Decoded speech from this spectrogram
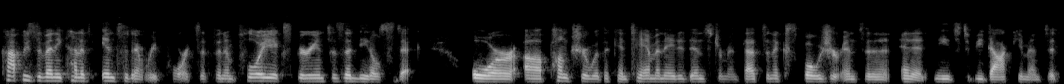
copies of any kind of incident reports if an employee experiences a needle stick or a puncture with a contaminated instrument. That's an exposure incident and it needs to be documented.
